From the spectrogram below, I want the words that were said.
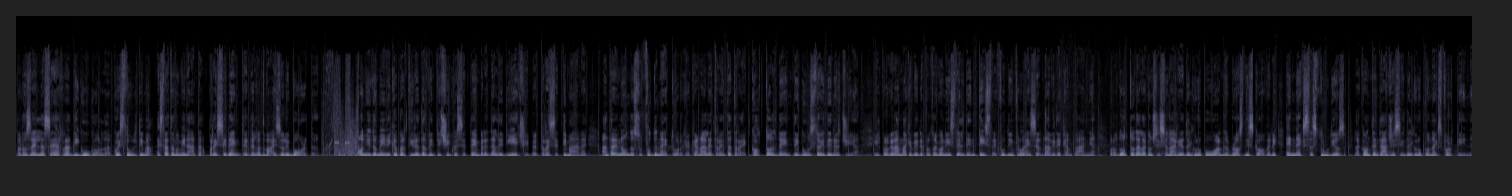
Rosella Serra di Google. Quest'ultima è stata nominata presidente dell'Advisory Board. Ogni domenica a partire dal 25 settembre dalle 10 per tre settimane andrà in onda su Food Network, canale 33, Cotto al dente, gusto ed energia. Il programma che vede protagonista il dentista e food influencer Davide Campagna, prodotto dalla concessionaria del gruppo Warner Bros. Discovery e Next Studios, la content agency del gruppo Next 14.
